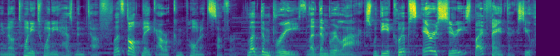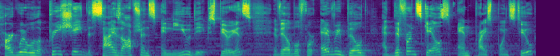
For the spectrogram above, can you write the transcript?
You know, 2020 has been tough. Let's not make our components suffer. Let them breathe, let them relax. With the Eclipse Air series by Phanteks, your hardware will appreciate the size options and you the experience, available for every build at different scales and price points too.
